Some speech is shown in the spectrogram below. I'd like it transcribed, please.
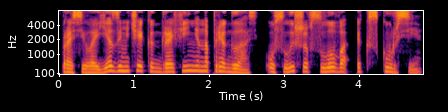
спросила я, замечая, как графиня напряглась, услышав слово «экскурсия».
